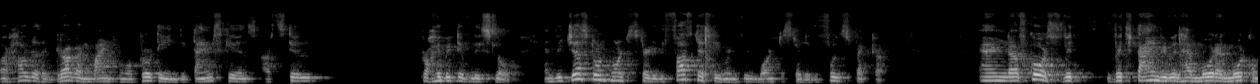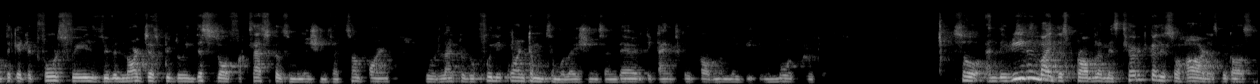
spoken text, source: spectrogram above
or how does a drug unbind from a protein, the timescales are still prohibitively slow. And we just don't want to study the fastest event, we want to study the full spectrum. And of course, with, with time, we will have more and more complicated force fields. We will not just be doing this is all for classical simulations. At some point, we would like to do fully quantum simulations, and there the timescale problem will be even more brutal. So, and the reason why this problem is theoretically so hard is because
